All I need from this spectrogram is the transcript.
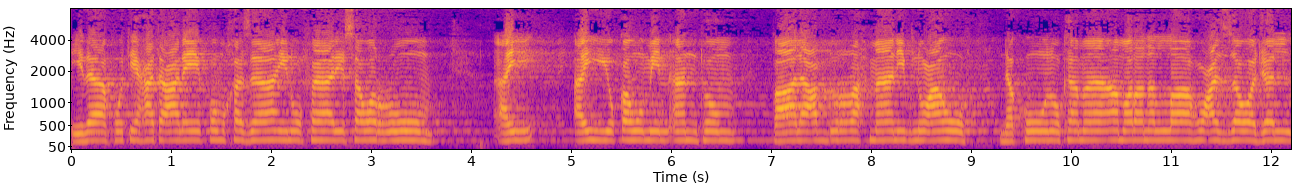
إذا فتحت عليكم خزائن فارس والروم أي أي قوم أنتم؟ قال عبد الرحمن بن عوف نكون كما أمرنا الله عز وجل.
